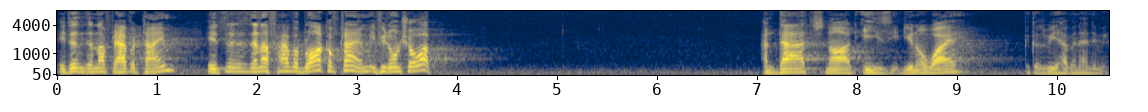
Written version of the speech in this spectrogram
it isn't enough to have a time, it isn't enough to have a block of time if you don't show up. And that's not easy. Do you know why? Because we have an enemy.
